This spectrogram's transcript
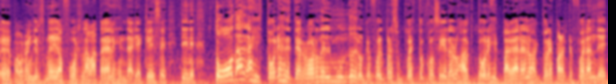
eh, Power Rangers Mega Force, la batalla legendaria, que ese tiene todas las historias de terror del mundo de lo que fue el presupuesto conseguir a los actores y pagar a los actores para que fueran de...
